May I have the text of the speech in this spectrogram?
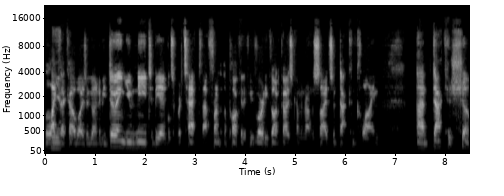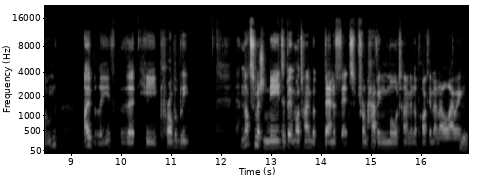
like yeah. the Cowboys are going to be doing. You need to be able to protect that front of the pocket if you've already got guys coming around the side so Dak can climb. And Dak has shown, I believe, that he probably not so much needs a bit more time, but benefits from having more time in the pocket and allowing mm.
